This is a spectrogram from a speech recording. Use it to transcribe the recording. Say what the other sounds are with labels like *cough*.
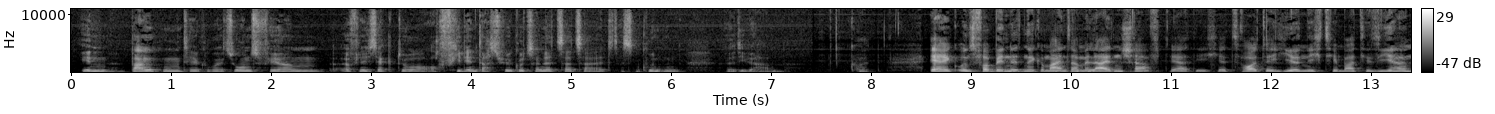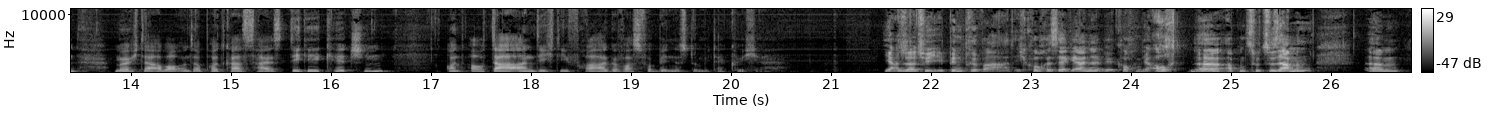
in Banken, Telekommunikationsfirmen, öffentlichen Sektor, auch viel Industrial Goods in letzter Zeit. Das sind Kunden, äh, die wir haben. Gut. Erik, uns verbindet eine gemeinsame Leidenschaft, ja, die ich jetzt heute hier nicht thematisieren möchte, aber unser Podcast heißt Digi Kitchen. Und auch da an dich die Frage, was verbindest du mit der Küche? Ja, also natürlich, ich bin privat, ich koche sehr gerne, wir kochen ja auch äh, ab und zu zusammen. Ähm,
